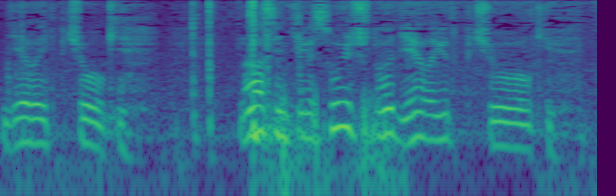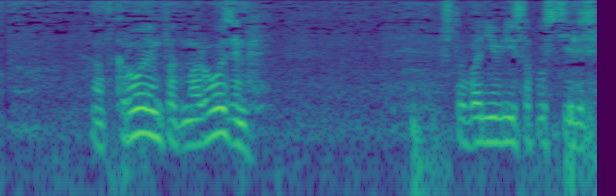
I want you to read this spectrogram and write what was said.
делают пчелки. Нас интересует, что делают пчелки. Откроем, подморозим, чтобы они вниз опустились.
